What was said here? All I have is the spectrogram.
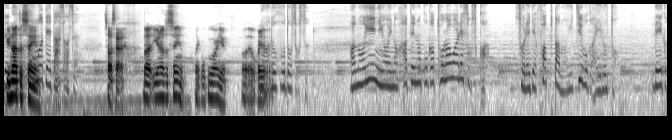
You're not the same. Sasa. But you're not the same. Like, who are you? Are you? あのいい匂いの果ての子が囚われソスか。それでファプタの一部がいると。レグ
